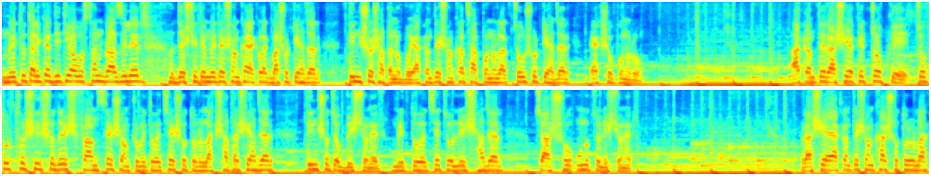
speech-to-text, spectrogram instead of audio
মৃত্যু তালিকার দ্বিতীয় অবস্থান ব্রাজিলের দেশটিতে মৃতের সংখ্যা এক লাখ বাষট্টি হাজার তিনশো সাতানব্বই। আক্রান্তের সংখ্যা ছাপ্পান্ন লাখ চৌষট্টি হাজার একশো পনেরো। আক্রান্তে রাশিয়াকে টপকে চতুর্থ শীর্ষ দেশ ফ্রান্সে সংক্রমিত হয়েছে সতেরো লাখ সাতাশি হাজার তিনশো চব্বিশ জনের। মৃত্যু হয়েছে চল্লিশ হাজার চারশো উনচল্লিশ জনের। রাশিয়ায় আক্রান্তের সংখ্যা সতেরো লাখ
